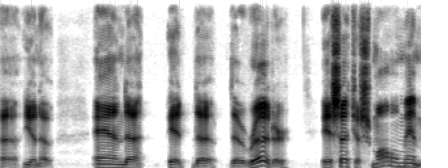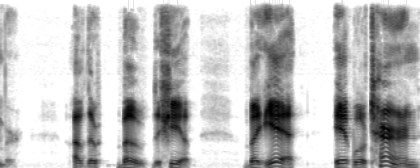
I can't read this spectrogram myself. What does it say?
uh, you know, and uh, it the the rudder is such a small member of the boat, the ship, but yet it will turn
